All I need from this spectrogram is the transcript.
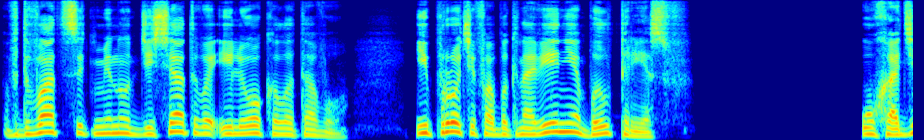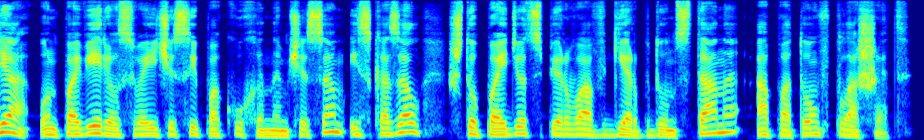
В 20 минут десятого или около того, и против обыкновения был трезв. Уходя, он поверил свои часы по кухонным часам и сказал, что пойдет сперва в герб Дунстана, а потом в плашет.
